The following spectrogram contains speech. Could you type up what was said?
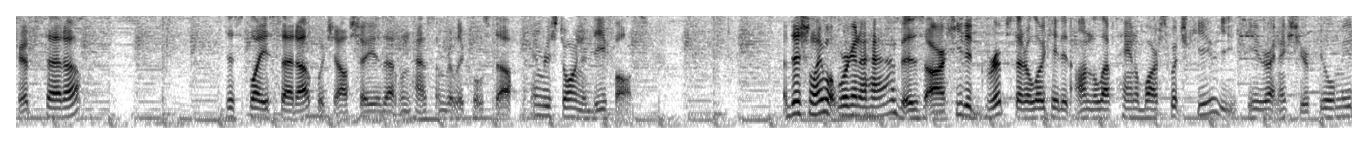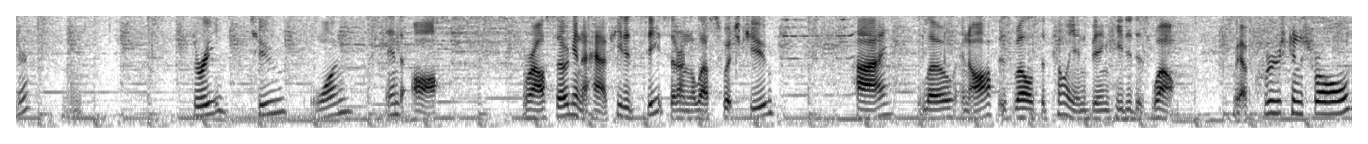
trip setup, display setup, which I'll show you that one has some really cool stuff, and restoring the defaults. Additionally, what we're going to have is our heated grips that are located on the left handlebar switch cube. You can see right next to your fuel meter. Three, two, one, and off. We're also going to have heated seats that are on the left switch cube, high, low, and off, as well as the pillion being heated as well. We have cruise control,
